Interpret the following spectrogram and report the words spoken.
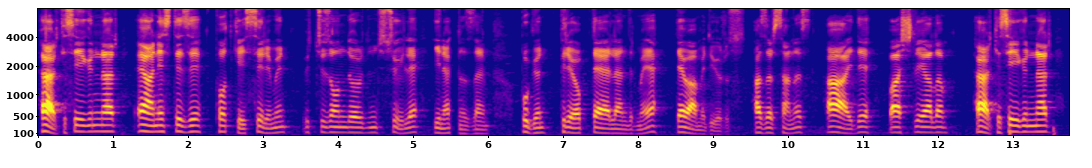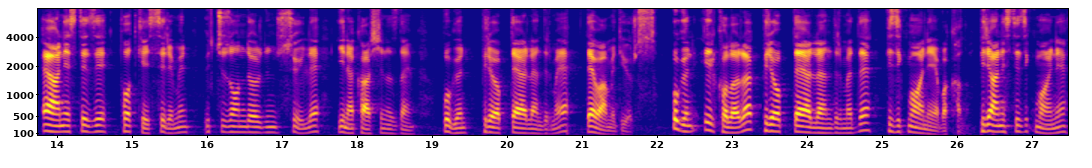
Herkese iyi günler. E-Anestezi Podcast serimin 314. ile yine kanınızdayım. Bugün preop değerlendirmeye devam ediyoruz. Hazırsanız haydi başlayalım. Herkese iyi günler. E-Anestezi Podcast serimin 314. ile yine karşınızdayım. Bugün preop değerlendirmeye devam ediyoruz. Bugün ilk olarak preop değerlendirmede fizik muayeneye bakalım. Preanestezik muayene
